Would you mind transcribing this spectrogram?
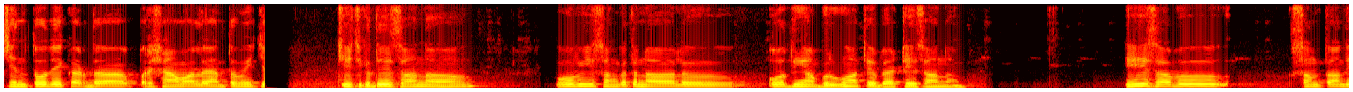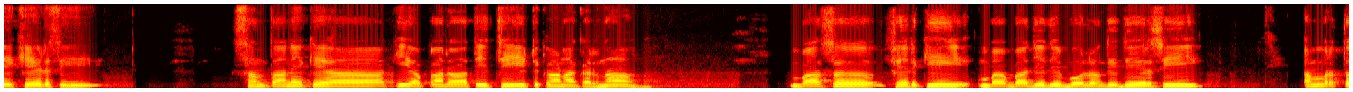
ਚਿੰਤੋ ਦੇ ਘਰ ਦਾ ਪਰਛਾਵਾਂ ਲੈਣ ਤੋਂ ਵੀ ਝਿ- ਝਿਜਕਦੇ ਸਨ। ਉਹ ਵੀ ਸੰਗਤ ਨਾਲ ਉਹਦੀਆਂ ਬਰੂਹਾਂ ਤੇ ਬੈਠੇ ਸਨ। ਇਹ ਸਭ ਸੰਤਾਂ ਦੀ ਖੇਡ ਸੀ। ਸੰਤਾਂ ਨੇ ਕਿਹਾ ਕਿ ਆਪਾਂ ਰਾਤ ਇੱਥੇ ਹੀ ਟਿਕਾਣਾ ਕਰਨਾ। ਬਸ ਫਿਰ ਕੀ ਬਾਬਾ ਜੀ ਦੇ ਬੋਲਣ ਦੀ ਦੇਰ ਸੀ। ਅੰਮ੍ਰਿਤ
